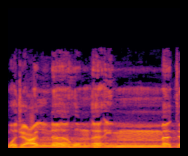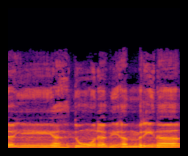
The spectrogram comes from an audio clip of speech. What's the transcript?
وجعلناهم أئمة يهدون بأمرنا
